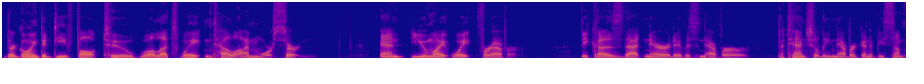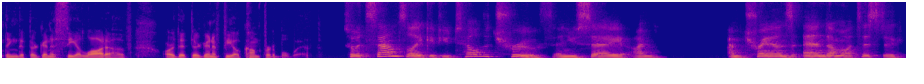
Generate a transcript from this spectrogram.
they're going to default to well let's wait until i'm more certain. And you might wait forever because that narrative is never potentially never going to be something that they're going to see a lot of or that they're going to feel comfortable with so it sounds like if you tell the truth and you say, I'm I'm trans and I'm autistic,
